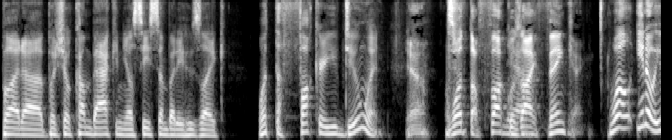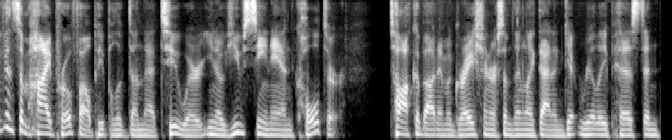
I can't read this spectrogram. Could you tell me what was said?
But uh, but you'll come back and you'll see somebody who's like, "What the fuck are you doing?" Yeah. What the fuck was I thinking? Well, you know, even some high profile people have done that too, where, you know, you've seen Ann Coulter talk about immigration or something like that and get really pissed. And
